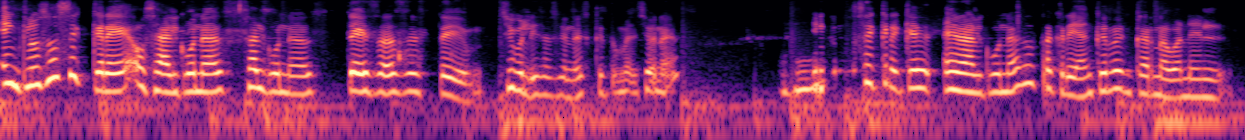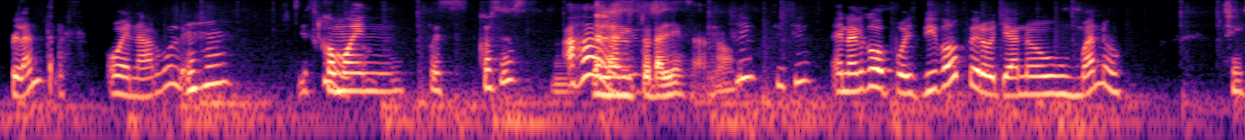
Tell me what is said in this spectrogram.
E incluso se cree, o sea, algunas, algunas de esas este, civilizaciones que tú mencionas, incluso se cree que en algunas hasta creían que reencarnaban en plantas o en árboles. Es como... en, pues, cosas de la naturaleza, ¿no? Sí, sí, sí. En algo, pues, vivo, pero ya no humano. Sí.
